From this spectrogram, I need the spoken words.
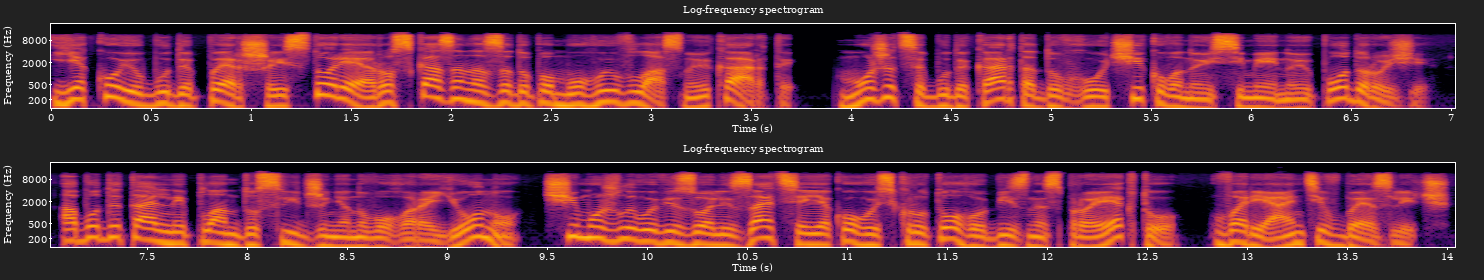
якою буде перша історія, розказана за допомогою власної карти? Може, це буде карта довгоочікуваної сімейної подорожі, або детальний план дослідження нового району, чи, можливо, візуалізація якогось крутого бізнес-проєкту, варіантів безліч.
